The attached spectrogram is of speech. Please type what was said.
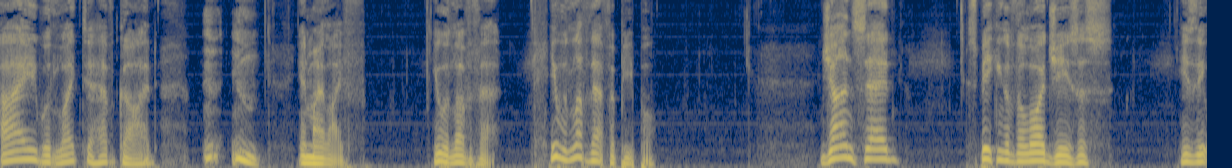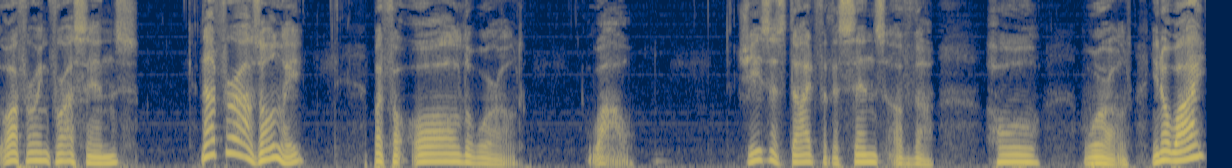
I would like to have God in my life. He would love that. He would love that for people. John said, speaking of the Lord Jesus, He's the offering for our sins, not for ours only, but for all the world. Wow. Jesus died for the sins of the whole world. You know why?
